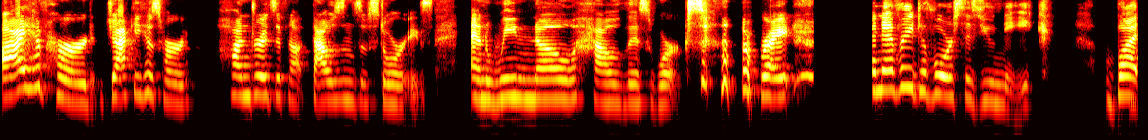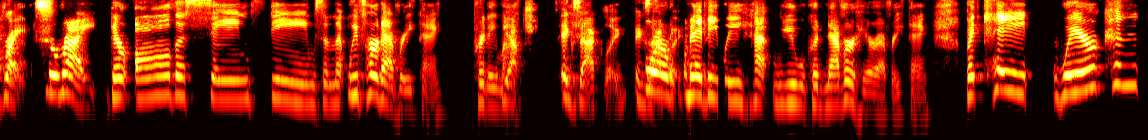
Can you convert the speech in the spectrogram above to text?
i have heard jackie has heard hundreds, if not thousands of stories, and we know how this works, right? And every divorce is unique. But right. you're right. They're all the same themes, and that we've heard everything pretty much. Yeah, exactly. Exactly. Or maybe we have you could never hear everything. But Kate, where can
